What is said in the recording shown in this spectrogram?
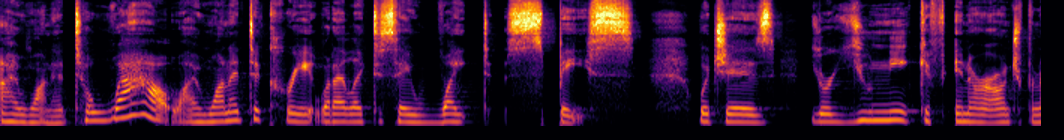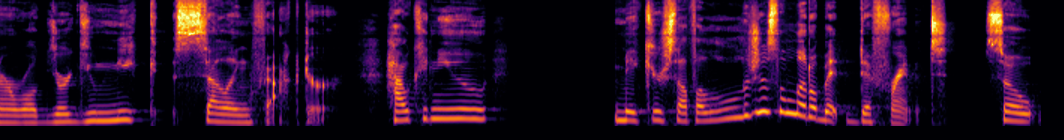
I wanted to wow. I wanted to create what I like to say white space, which is your unique, if in our entrepreneur world, your unique selling factor. How can you make yourself a just a little bit different? So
